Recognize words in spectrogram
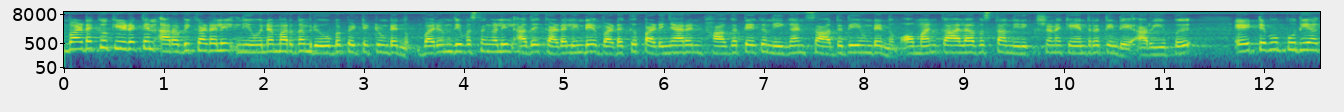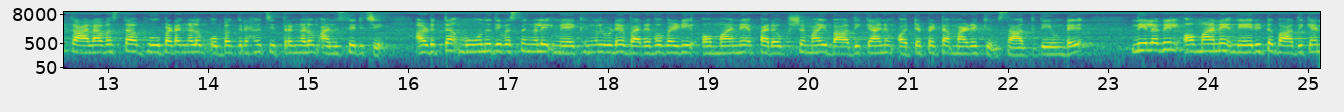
വടക്കു കിഴക്കൻ അറബിക്കടലിൽ ന്യൂനമർദ്ദം രൂപപ്പെട്ടിട്ടുണ്ടെന്നും വരും ദിവസങ്ങളിൽ അത് കടലിന്റെ വടക്ക് പടിഞ്ഞാറൻ ഭാഗത്തേക്ക് നീങ്ങാൻ സാധ്യതയുണ്ടെന്നും ഒമാൻ കാലാവസ്ഥാ നിരീക്ഷണ കേന്ദ്രത്തിന്റെ അറിയിപ്പ്. ഏറ്റവും പുതിയ കാലാവസ്ഥാ ഭൂപടങ്ങളും ഉപഗ്രഹ ചിത്രങ്ങളും അനുസരിച്ച് അടുത്ത മൂന്ന് ദിവസങ്ങളിൽ മേഘങ്ങളുടെ വരവ് വഴി ഒമാനെ പരോക്ഷമായി ബാധിക്കാനും ഒറ്റപ്പെട്ട മഴയ്ക്കും സാധ്യതയുണ്ട്. നിലവിൽ ഒമാനെ നേരിട്ട് ബാധിക്കാൻ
